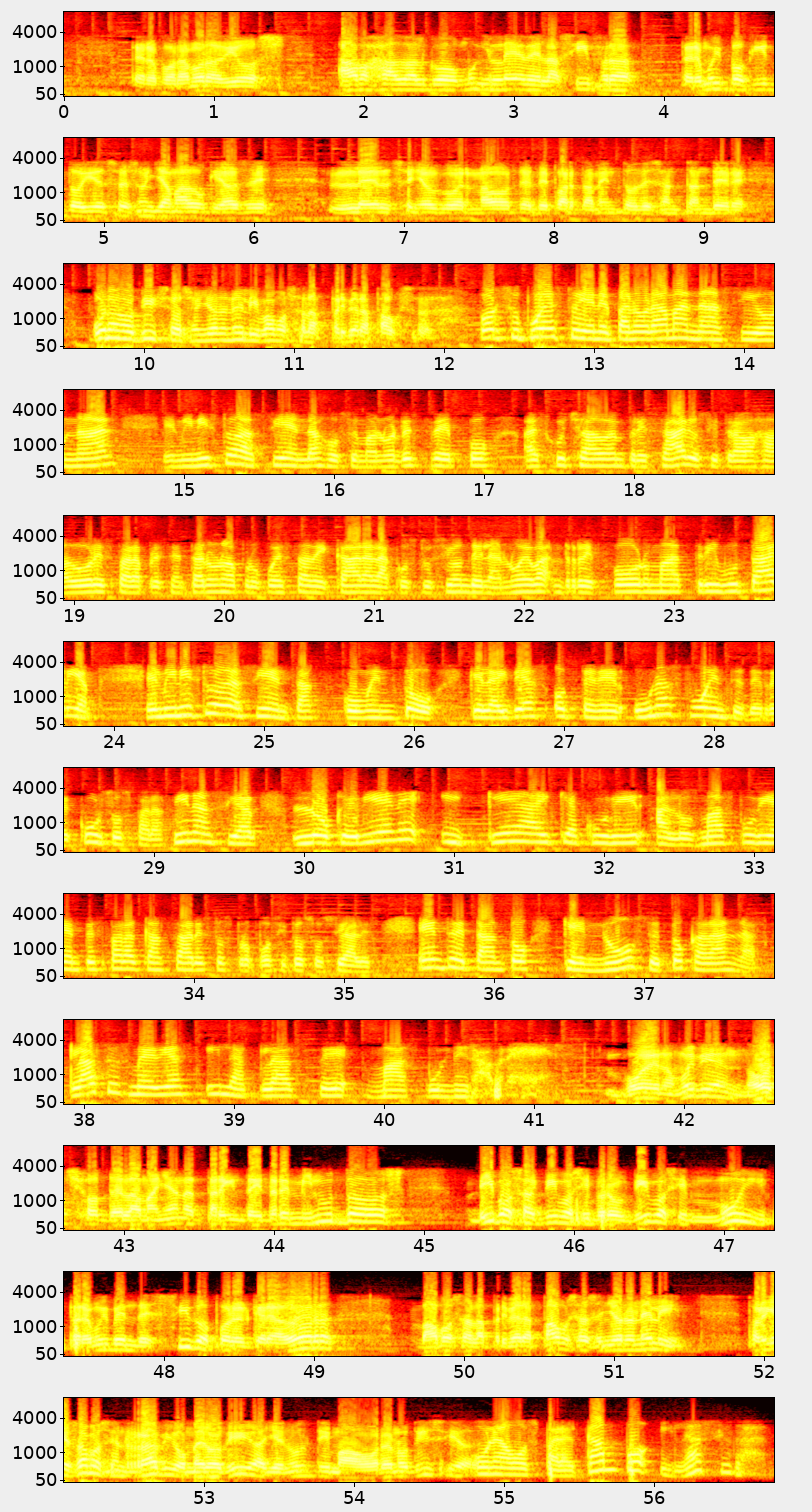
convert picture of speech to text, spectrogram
pero por amor a Dios, ha bajado algo muy leve la cifra, pero muy poquito y eso es un llamado que hace el señor gobernador del departamento de Santander. Una noticia, señora Nelly, vamos a la primera pausa. Por supuesto, y en el panorama nacional, el ministro de Hacienda, José Manuel Restrepo, ha escuchado a empresarios y trabajadores para presentar una propuesta de cara a la construcción de la nueva reforma tributaria. El ministro de Hacienda comentó que la idea es obtener unas fuentes de recursos para financiar lo que viene y que hay que acudir a los más pudientes para alcanzar estos propósitos sociales. Entre tanto, que no se tocarán las clases medias y la clase más vulnerable. Bueno, muy bien, 8 de la mañana, 33 minutos, vivos, activos y productivos y muy, pero muy bendecidos por el Creador. Vamos a la primera pausa, señora Nelly, porque estamos en Radio Melodía y en Última Hora Noticias. Una voz para el campo y la ciudad.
